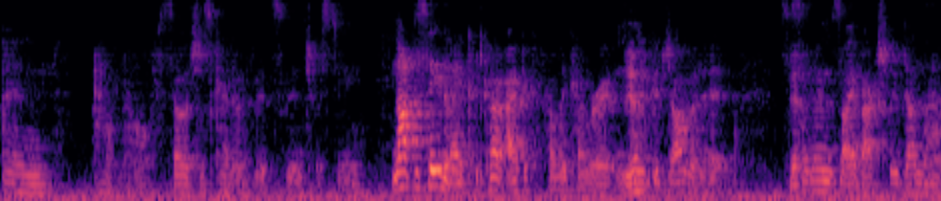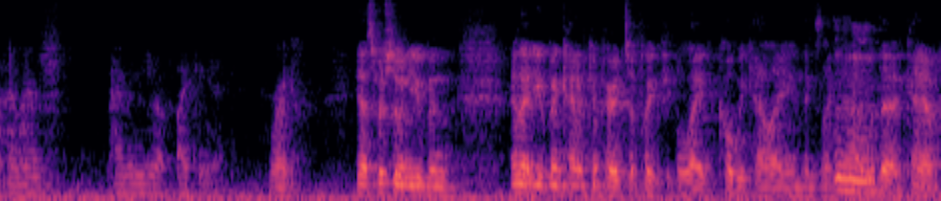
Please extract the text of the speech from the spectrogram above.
and I don't know so it's just kind of it's interesting not to say that I could co- I could probably cover it and Yeah. do a good job at it so Yeah. sometimes I've actually done that and I've I've ended up liking it right. Yeah, especially when you've been, and that you've been kind of compared to play people like Colbie Caillat and things like that Mhm. with the kind of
